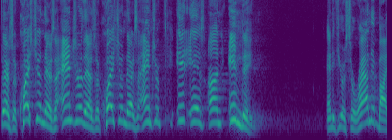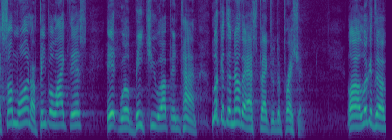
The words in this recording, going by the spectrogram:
There's a question, there's an answer, there's a question, there's an answer. It is unending. And if you're surrounded by someone or people like this, it will beat you up in time. Look at another aspect of depression. Uh, look at the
